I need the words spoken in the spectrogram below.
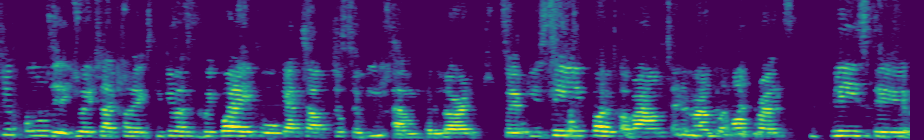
just all the UHI colleagues can give us a quick wave or get up just so we um, can learn. So if you see folk around and around the conference, please do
